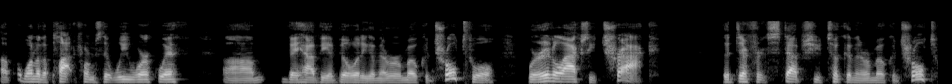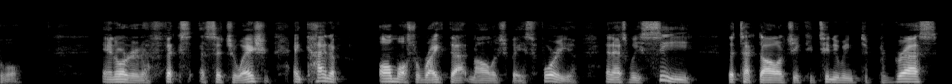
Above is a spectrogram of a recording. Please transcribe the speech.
uh, one of the platforms that we work with, um, they have the ability in their remote control tool where it'll actually track the different steps you took in the remote control tool in order to fix a situation and kind of almost write that knowledge base for you. And as we see the technology continuing to progress,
